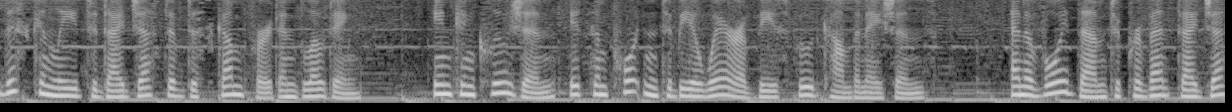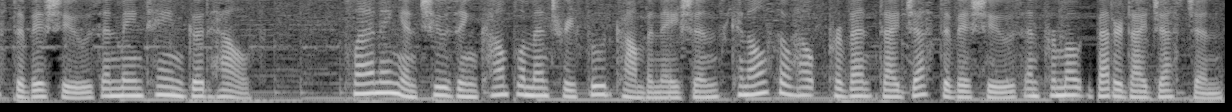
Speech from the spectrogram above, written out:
This can lead to digestive discomfort and bloating. In conclusion, it's important to be aware of these food combinations and avoid them to prevent digestive issues and maintain good health. Planning and choosing complementary food combinations can also help prevent digestive issues and promote better digestion.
